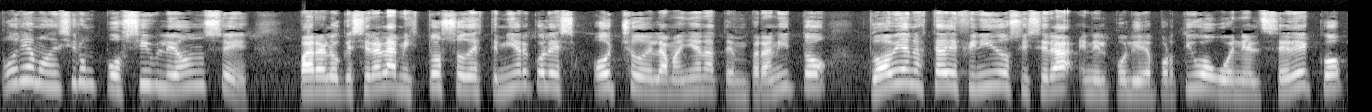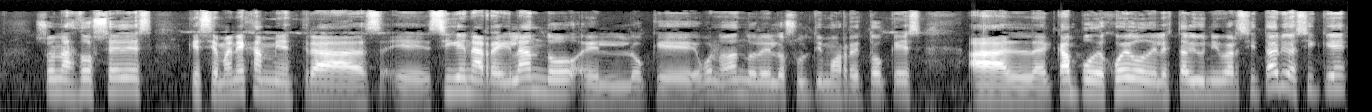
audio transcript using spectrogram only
podríamos decir, un posible 11 para lo que será el amistoso de este miércoles, 8 de la mañana tempranito. Todavía no está definido si será en el Polideportivo o en el Sedeco son las dos sedes que se manejan mientras eh, siguen arreglando lo que, bueno, dándole los últimos retoques al campo de juego del estadio universitario. Así que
